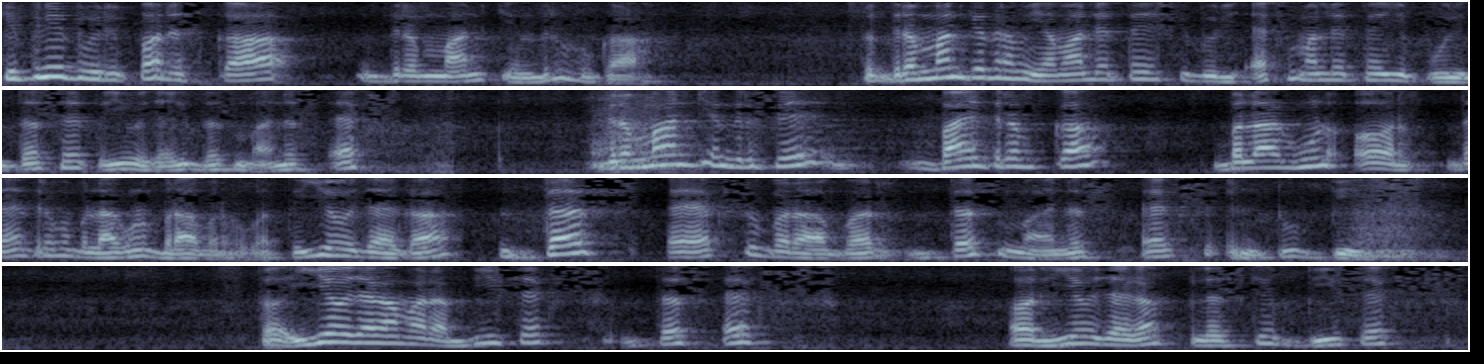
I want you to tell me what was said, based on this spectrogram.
कितनी दूरी पर इसका द्रव्यमान केंद्र होगा? तो द्रव्यमान केंद्र हम यहाँ मान लेते हैं, इसकी दूरी x मान लेते हैं, ये पूरी 10 है तो ये हो जाएगी 10 माइनस एक्स द्रव्यमान केंद्र से बाएँ तरफ़ का बलागुण और दाएँ तरफ़ बलागुण बराबर होगा। तो ये हो जाएगा दस एक्स बराबर दस माइनस एक्स इंटू बीस। तो ये हो जाएगा हमारा बीस एक्स, दस एक्स, और ये हो जाएगा प्लस के बीस एक्स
